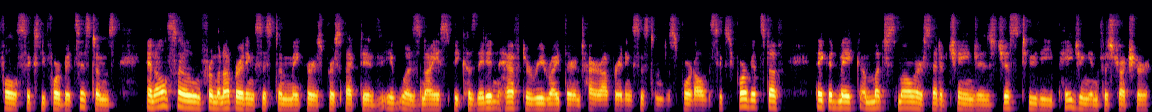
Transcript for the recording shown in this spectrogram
full 64-bit systems. And also from an operating system maker's perspective, it was nice because they didn't have to rewrite their entire operating system to support all the 64-bit stuff. They could make a much smaller set of changes just to the paging infrastructure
